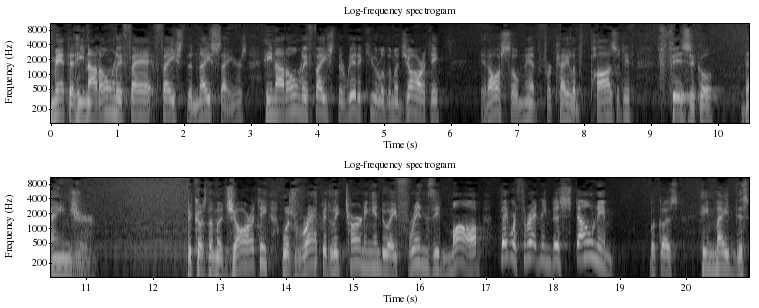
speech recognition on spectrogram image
meant that he not only fa- faced the naysayers, he not only faced the ridicule of the majority, it also meant for Caleb positive physical danger. Because the majority was rapidly turning into a frenzied mob, they were threatening to stone him because he made this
